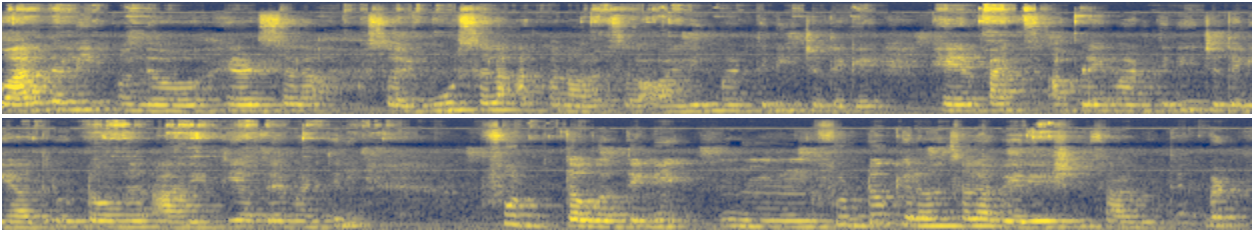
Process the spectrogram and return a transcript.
ವಾರದಲ್ಲಿ ಒಂದು ಎರಡು ಸಲ ಸಾರಿ ಮೂರು ಸಲ ಅಥವಾ ನಾಲ್ಕು ಸಲ ಆಯಿಲಿಂಗ್ ಮಾಡ್ತೀನಿ. ಜೊತೆಗೆ ಹೇರ್ ಪ್ಯಾಕ್ಸ್ ಅಪ್ಲೈ ಮಾಡ್ತೀನಿ. ಜೊತೆಗೆ ಯಾವ್ದಾದ್ರು ಟೋನರ್ ಆ ರೀತಿ ಅಪ್ಲೈ ಮಾಡ್ತೀನಿ. ಫುಡ್ ತೊಗೋತೀನಿ. ಫುಡ್ಡು ಕೆಲವೊಂದು ಸಲ ವೇರಿಯೇಷನ್ಸ್ ಆಗುತ್ತೆ. ಬಟ್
